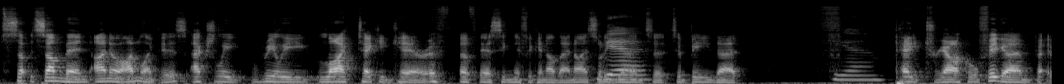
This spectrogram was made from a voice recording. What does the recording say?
so, some men, I know I'm like this, actually really like taking care of, of their significant other, and I sort of Yeah. yearn to, to be that Yeah. patriarchal figure and pa-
